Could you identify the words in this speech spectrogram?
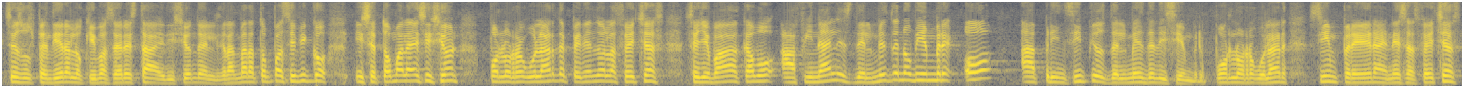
se suspendiera lo que iba a ser esta edición del Gran Maratón Pacífico y se toma la decisión, por lo regular, dependiendo de las fechas, se llevaba a cabo a finales del mes de noviembre o a principios del mes de diciembre. Por lo regular siempre era en esas fechas.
